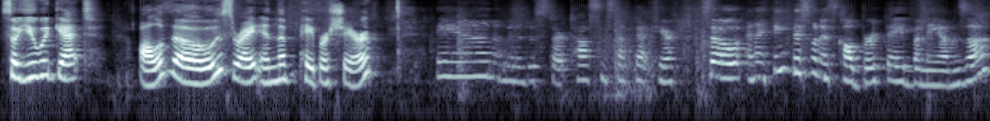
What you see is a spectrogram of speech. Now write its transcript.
so you would get all of those, right, in the paper share. And I'm gonna just start tossing stuff back here. So, and I think this one is called Birthday Bonanza.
